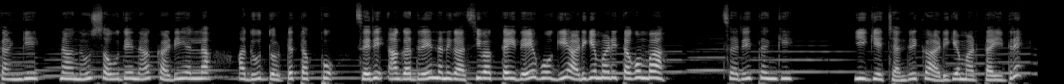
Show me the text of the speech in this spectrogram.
ತಂಗಿ, ನಾನು ಸೌದೆನ ಕಡಿಯಲ್ಲ. ಅದು ದೊಡ್ಡ ತಪ್ಪು. ಸರಿ, ಹಾಗಾದ್ರೆ ನನಗೆ ಹಸಿವಾಗ್ತಾ ಇದೆ. ಹೋಗಿ ಅಡಿಗೆ ಮಾಡಿ ತಗೊಂಬಾ. ಸರಿ ತಂಗಿ. ಹೀಗೆ ಚಂದ್ರಿಕಾ ಅಡಿಗೆ ಮಾಡ್ತಾ ಇದ್ರೆ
